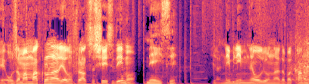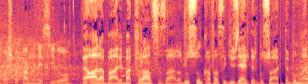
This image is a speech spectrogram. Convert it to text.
E o zaman Macron'u arayalım. Fransız şeysi değil mi o? Neyse. Ya ne bileyim ne oluyor onlarda bakan mı başbakan mı nesiydi o? E ara bari bak Fransız ara. Rus'un kafası güzeldir bu saatte. Bunlar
